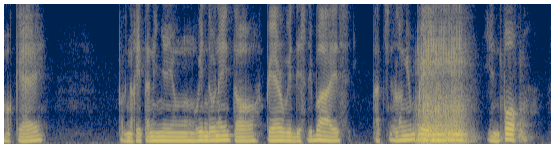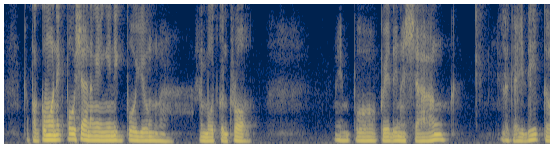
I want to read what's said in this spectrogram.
Okay. Pag nakita ninyo yung window na ito, pair with this device, touch nyo lang yung pair. Yun po. Kapag kumunik po siya, nanginginig po yung remote control. Ngayon po, pwede na siyang ilagay dito.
